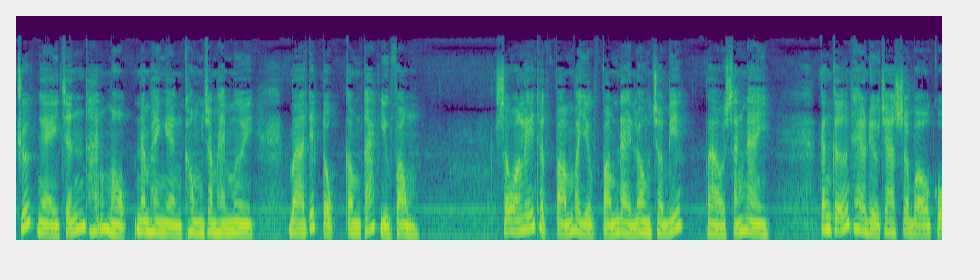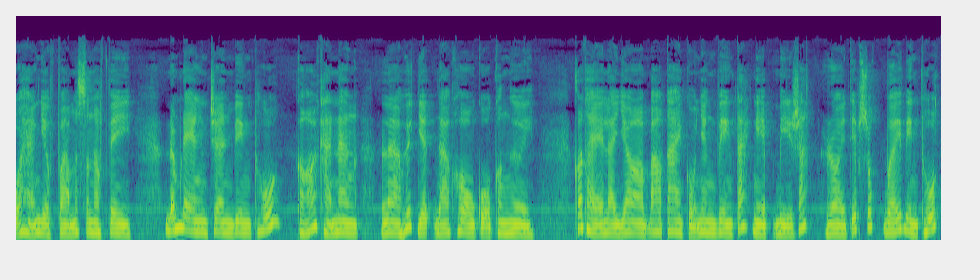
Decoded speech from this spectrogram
trước ngày 9 tháng 1 năm 2020 và tiếp tục công tác dự phòng. Sở Quản lý Thực phẩm và Dược phẩm Đài Loan cho biết vào sáng nay, căn cứ theo điều tra sơ bộ của hãng dược phẩm Sanofi, đốm đen trên viên thuốc có khả năng là huyết dịch đã khô của con người. Có thể là do bao tay của nhân viên tác nghiệp bị rách rồi tiếp xúc với viên thuốc.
